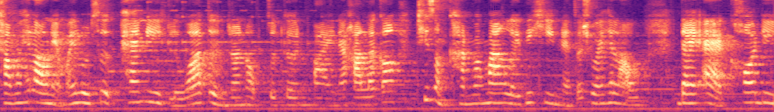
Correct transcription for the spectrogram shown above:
ทำให้เราเนี่ยไม่รู้สึกแพนิคหรือว่าตื่นตระหนกจนเกินไปนะคะ แล้วก็ที่สำคัญมากๆเลยพี่ครีมเนี่ยจะช่วยให้เราได้แอกข้อดี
